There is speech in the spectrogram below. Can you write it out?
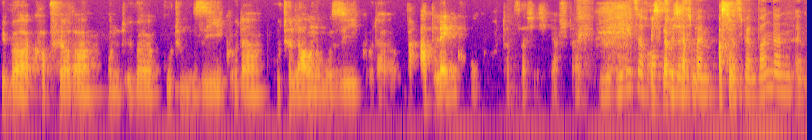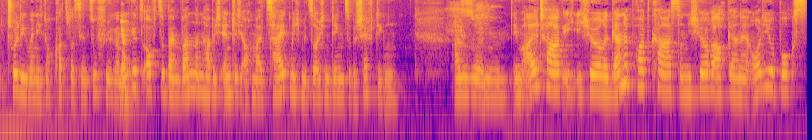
über Kopfhörer und über gute Musik oder gute Laune Musik oder über Ablenkung tatsächlich herstellen. Mir, mir geht es auch oft glaub, so, dass ich, beim, so. dass ich beim Wandern, äh, entschuldige, wenn ich noch kurz was hinzufüge, ja. mir geht es oft so, beim Wandern habe ich endlich auch mal Zeit, mich mit solchen Dingen zu beschäftigen. Also so im, im Alltag, ich, ich höre gerne Podcasts und ich höre auch gerne Audiobooks.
